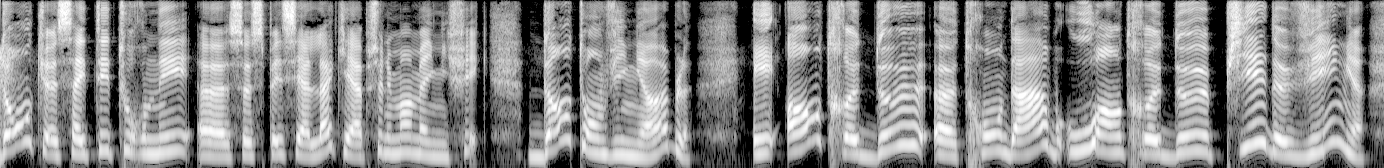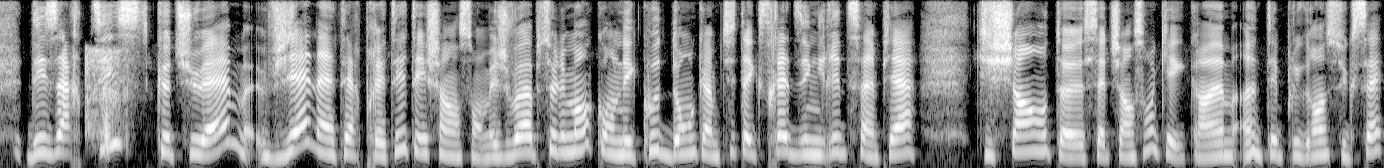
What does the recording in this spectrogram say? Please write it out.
Donc, euh, ça a été tourné, euh, ce spécial-là, qui est absolument magnifique, dans ton vignoble et entre deux euh, troncs d'arbres ou entre deux pieds de vigne, des artistes que tu aimes viennent interpréter tes chansons. Mais je veux absolument qu'on écoute donc un petit extrait d'Ingrid Saint-Pierre qui chante euh, cette chanson qui est quand même un de tes plus grands succès.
